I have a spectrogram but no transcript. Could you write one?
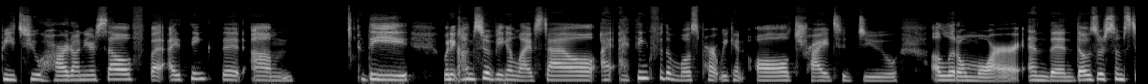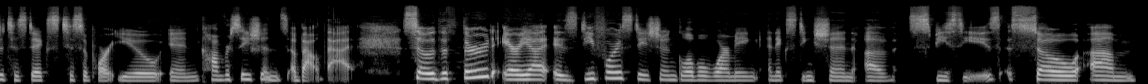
be too hard on yourself but i think that um the when it comes to a vegan lifestyle I, I, think for the most part we can all try to do a little more and then those are some statistics to support you in conversations about that. So the third area is deforestation global warming and extinction of species. So um,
